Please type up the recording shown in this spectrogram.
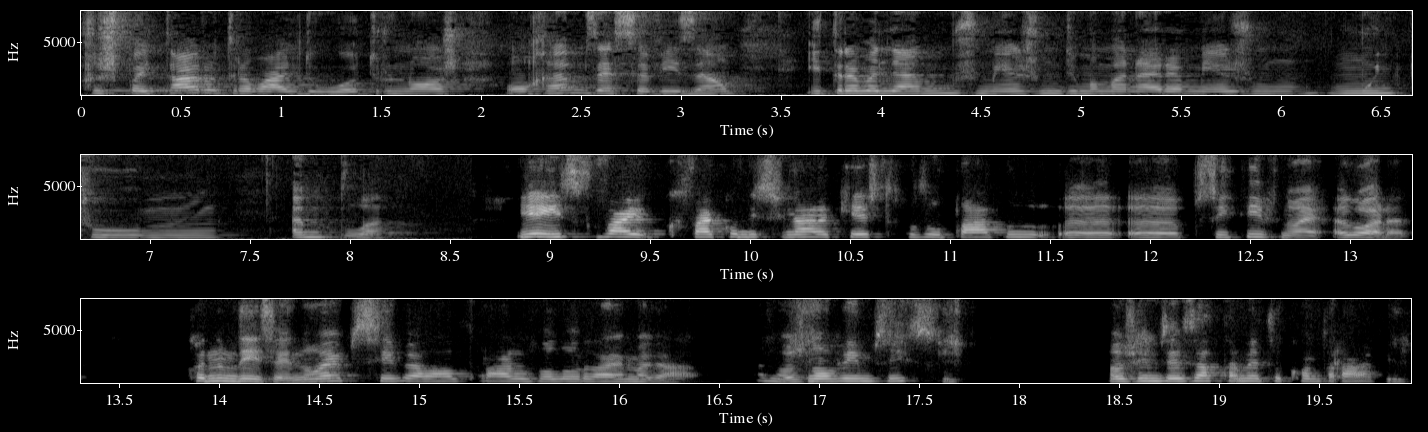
respeitar o trabalho do outro, nós honramos essa visão e trabalhamos mesmo de uma maneira mesmo muito hum, ampla. E é isso que vai, que vai condicionar aqui este resultado uh, uh, positivo, não é? Agora, quando me dizem não é possível alterar o valor da AMH, nós não vimos isso. Nós vimos exatamente o contrário.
